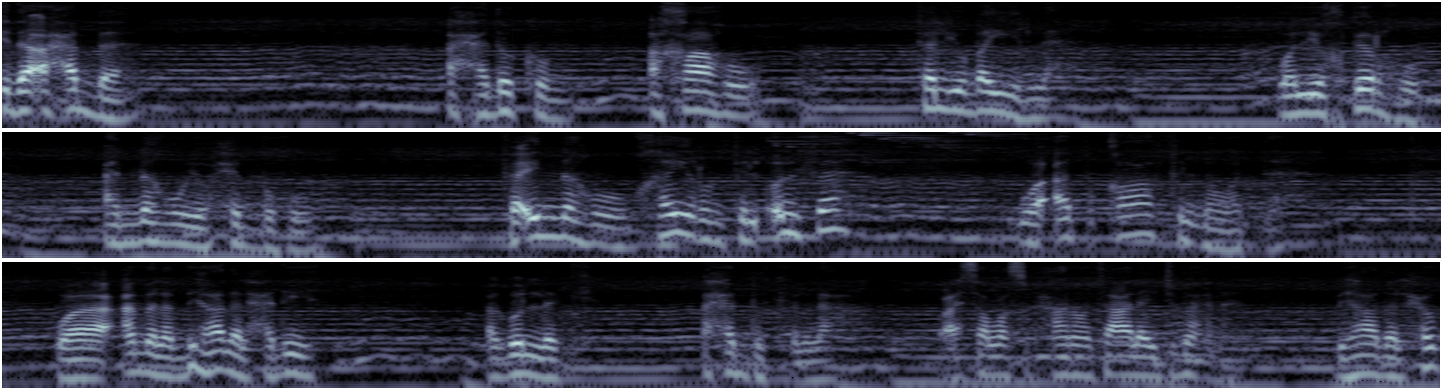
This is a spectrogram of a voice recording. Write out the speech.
إذا أحب أحدكم أخاه فليبين له وليخبره أنه يحبه فإنه خير في الألفة وأبقى في المودة. وعملا بهذا الحديث أقول لك أحبك في الله وعسى الله سبحانه وتعالى يجمعنا بهذا الحب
